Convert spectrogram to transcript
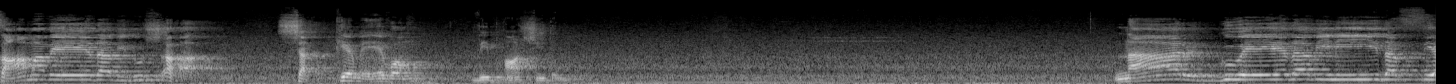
സാമവേദ വിദുഷ ശക്യമേവം വിഭാഷിതും. ഋഗ്വേദ വിനീതസ്യ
